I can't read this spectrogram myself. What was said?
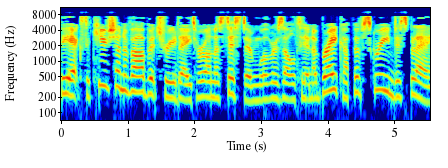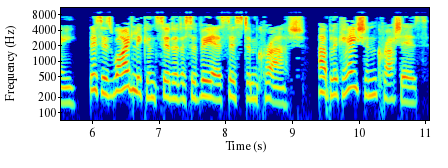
The execution of arbitrary data on a system will result in a breakup of screen display. This is widely considered a severe system crash. Application crashes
